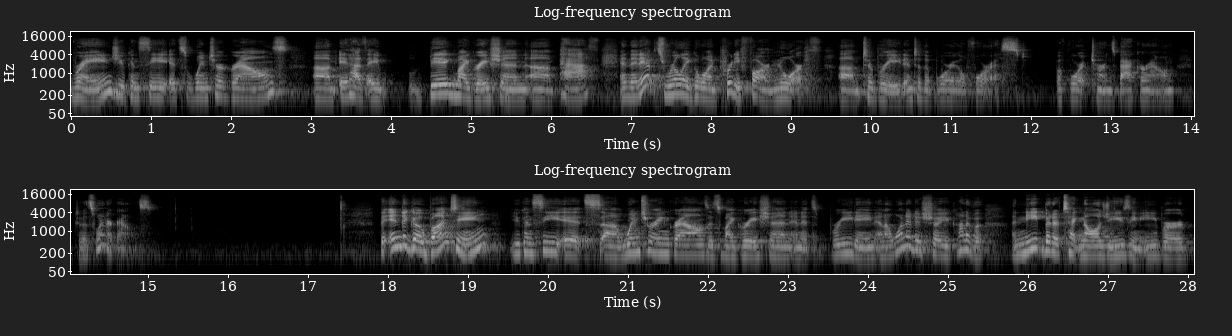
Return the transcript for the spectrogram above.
range. You can see its winter grounds. Um, it has a big migration uh, path, and then it's really going pretty far north um, to breed into the boreal forest before it turns back around to its winter grounds. The indigo bunting, you can see its uh, wintering grounds, its migration, and its breeding. And I wanted to show you kind of a, a neat bit of technology using eBird.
